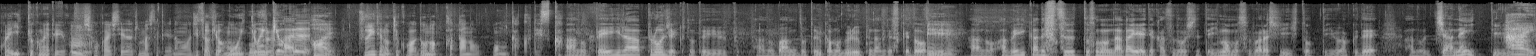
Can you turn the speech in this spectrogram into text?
これ1曲目ということで紹介していただきましたけれども、実は今日はもう1曲。もう一曲、はいはい。続いての曲はどの方の音楽ですか？あのベイラープロジェクトというあのバンドというか、まあ、グループなんですけど、ええあのアメリカでずっとその長い間活動してて今も素晴らしい人っていう枠であのジャネイっていうはい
